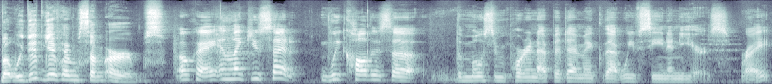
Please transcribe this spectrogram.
But we did give him some herbs. Okay, and like you said, we call this a the most important epidemic that we've seen in years, right?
